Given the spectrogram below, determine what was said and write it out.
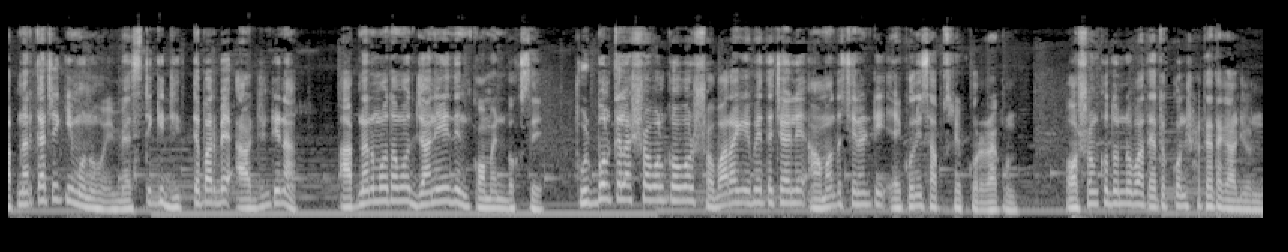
আপনার কাছে কি মনে হয়, ম্যাচটি কি জিততে পারবে আর্জেন্টিনা? আপনার মতামত জানিয়ে দিন কমেন্ট বক্সে। ফুটবল খেলার সবল খবর সবার আগে পেতে চাইলে আমাদের চ্যানেলটি এখনই সাবস্ক্রাইব করে রাখুন। অসংখ্য ধন্যবাদ এতক্ষণ সাথে থাকার জন্য।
